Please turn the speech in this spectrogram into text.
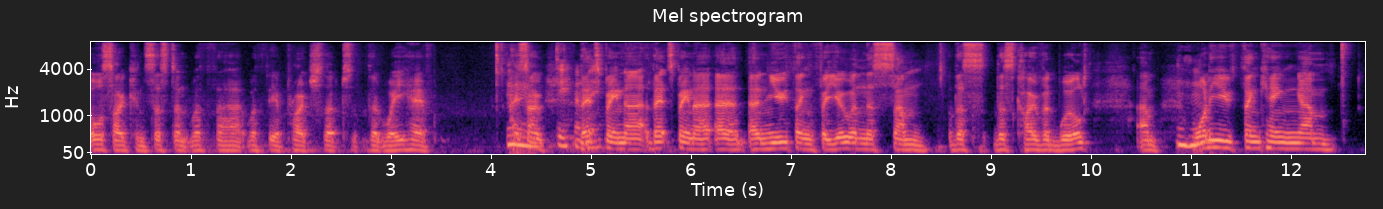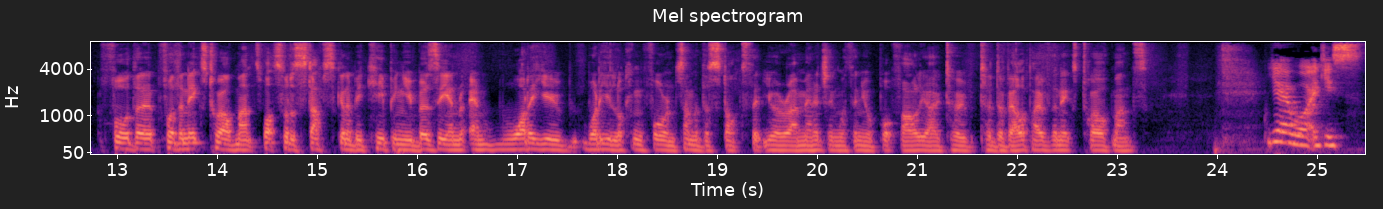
also consistent with uh, with the approach that that we have. Mm, so definitely. that's been a, that's been a, a, a, new thing for you in this um, this this COVID world. Um, mm-hmm. What are you thinking? Um, for the for the next 12 months what sort of stuff's going to be keeping you busy and and what are you what are you looking for in some of the stocks that you're uh, managing within your portfolio to to develop over the next 12 months? Yeah well i guess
